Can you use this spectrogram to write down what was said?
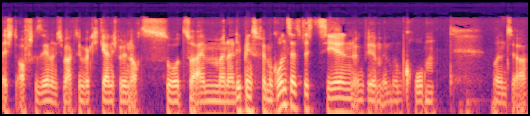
echt oft gesehen und ich mag den wirklich gerne. Ich würde ihn auch so zu einem meiner Lieblingsfilme grundsätzlich zählen, irgendwie im, im, im Groben. Und ja,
